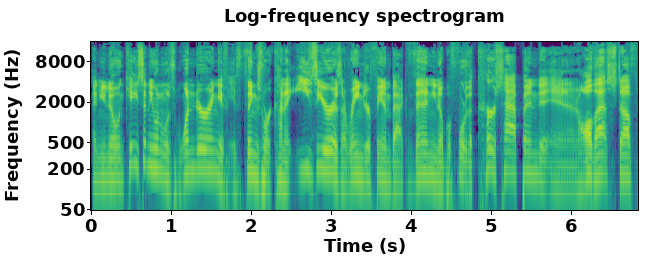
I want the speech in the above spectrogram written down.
And, you know, in case anyone was wondering if, if things were kind of easier as a Ranger fan back then, you know, before the curse happened and, and all that stuff,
